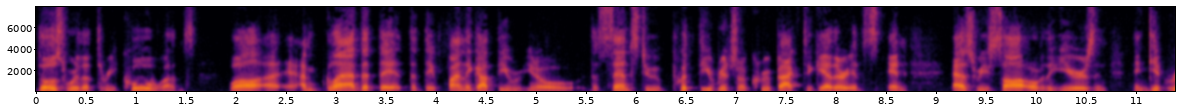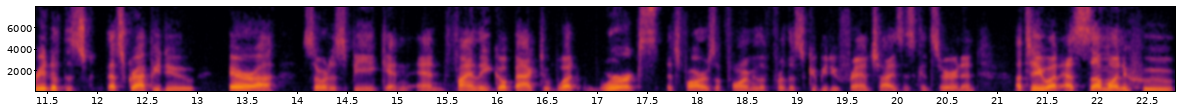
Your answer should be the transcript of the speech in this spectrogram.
those were the three cool ones. Well, I'm glad that they that they finally got the you know the sense to put the original crew back together. It's and as we saw over the years and and get rid of the that Scrappy Doo era so to speak, and and finally go back to what works as far as a formula for the Scooby Doo franchise is concerned. And I'll tell you what, as someone who,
